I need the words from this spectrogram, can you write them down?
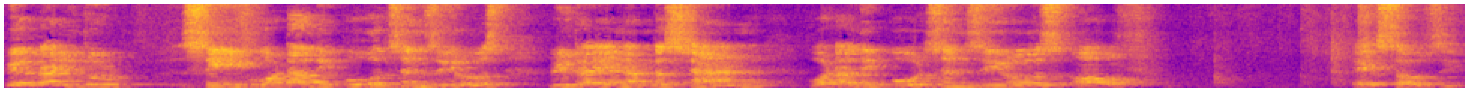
we are trying to see what are the poles and zeros, we try and understand what are the poles and zeros of x of z.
